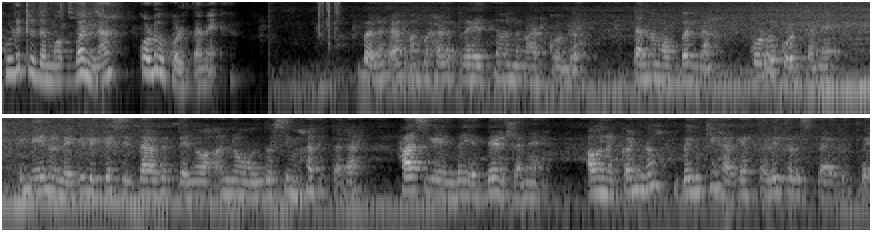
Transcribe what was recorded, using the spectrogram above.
ಕುಡಿತದ ಮಬ್ಬನ್ನು ಕೊಡುಕೊಳ್ತಾನೆ ಬಲರಾಮ ಬಹಳ ಪ್ರಯತ್ನವನ್ನು ಮಾಡಿಕೊಂಡು ತನ್ನ ಮಬ್ಬನ್ನು ಕೊಡುಕೊಳ್ತಾನೆ ಇನ್ನೇನು ನೆಗಿಲಿಕ್ಕೆ ಸಿದ್ಧ ಆಗುತ್ತೇನೋ ಅನ್ನೋ ಒಂದು ಸಿಂಹದ ಥರ ಹಾಸಿಗೆಯಿಂದ ಎದ್ದೇಳ್ತಾನೆ. ಅವನ ಕಣ್ಣು ಬೆಂಕಿ ಹಾಗೆ ಥಳಿಥಳಿಸ್ತಾ ಇರುತ್ತೆ.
